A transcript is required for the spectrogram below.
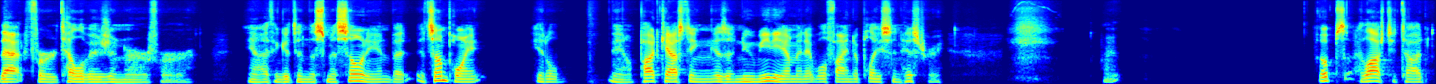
that for television or for you know. I think it's in the Smithsonian, but at some point it'll you know podcasting is a new medium and it will find a place in history. Right. Oops, I lost you, Todd.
